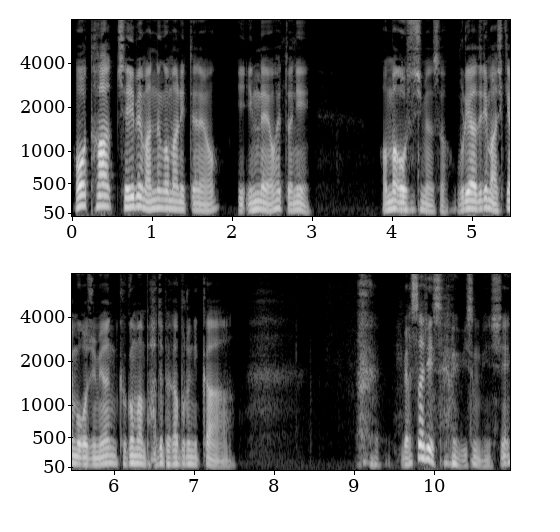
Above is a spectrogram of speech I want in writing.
어, 다 제 입에 맞는 것만 있대네요. 이- 있네요. 했더니 엄마가 웃으시면서 우리 아들이 맛있게 먹어주면 그것만 봐도 배가 부르니까. 몇 살이세요, 위승민 씨?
